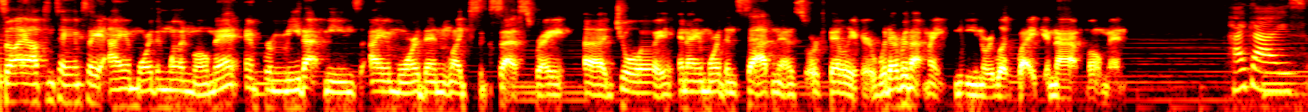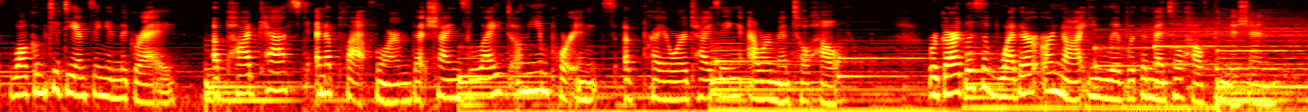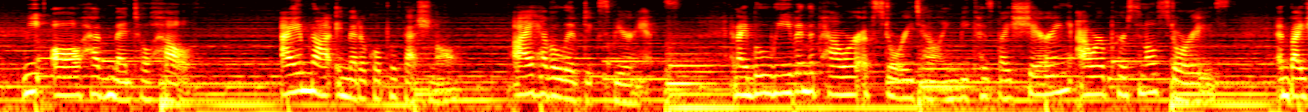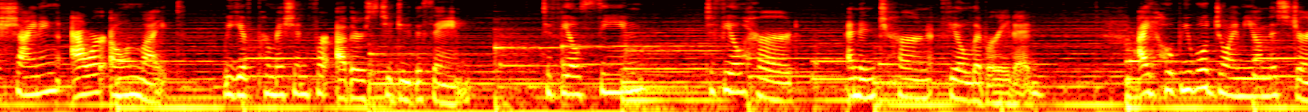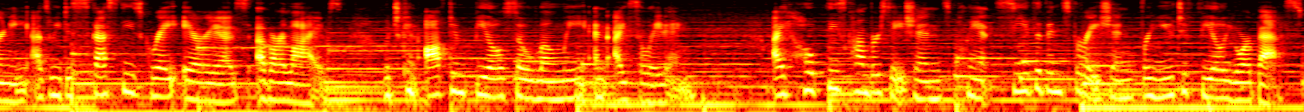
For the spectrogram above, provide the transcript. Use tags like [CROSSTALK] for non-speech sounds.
So I oftentimes say I am more than one moment. And for me, that means I am more than like success, right? Uh, joy. And I am more than sadness or failure, whatever that might mean or look like in that moment. Hi, guys. Welcome to Dancing in the Gray, a podcast and a platform that shines light on the importance of prioritizing our mental health. Regardless of whether or not you live with a mental health condition, we all have mental health I am not a medical professional. I have a lived experience. And I believe in the power of storytelling because by sharing our personal stories and by shining our own light, we give permission for others to do the same, to feel seen, to feel heard, and in turn feel liberated. I hope you will join me on this journey as we discuss these gray areas of our lives which can often feel so lonely and isolating. I hope these conversations plant seeds of inspiration for you to feel your best.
